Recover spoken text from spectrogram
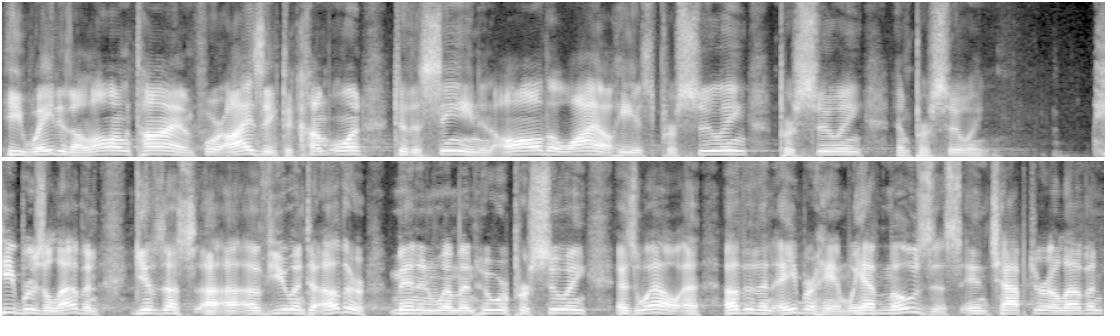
He waited a long time for Isaac to come on to the scene, and all the while he is pursuing, pursuing, and pursuing. Hebrews 11 gives us a, a, view into other men and women who were pursuing as well, uh, other than Abraham. We have Moses in chapter 11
